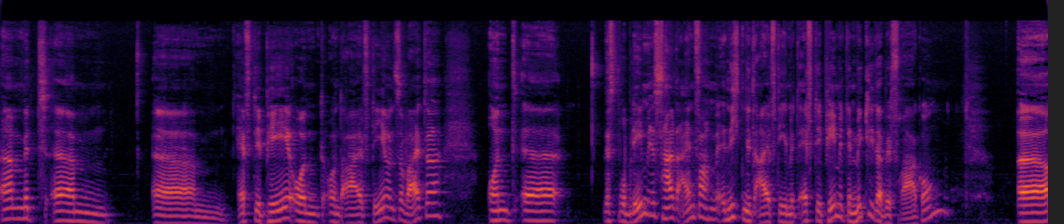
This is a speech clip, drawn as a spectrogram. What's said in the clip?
äh, mit ähm, ähm, FDP und, und AfD und so weiter. Und äh, das Problem ist halt einfach nicht mit AfD, mit FDP, mit der Mitgliederbefragung. Äh,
